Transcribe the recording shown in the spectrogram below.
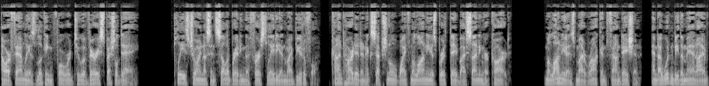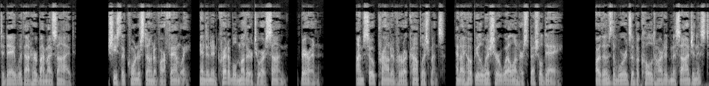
our family is looking forward to a very special day. Please join us in celebrating the First Lady and my beautiful, kind-hearted and exceptional wife Melania's birthday by signing her card. Melania is my rock and foundation, and I wouldn't be the man I am today without her by my side. She's the cornerstone of our family, and an incredible mother to our son, Barron. I'm so proud of her accomplishments, and I hope you'll wish her well on her special day. Are those the words of a cold-hearted misogynist?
